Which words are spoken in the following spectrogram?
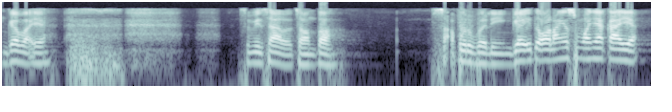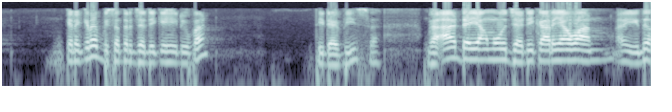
Enggak pak ya. Semisal contoh, Sak Purbalingga itu orangnya semuanya kaya. Kira-kira bisa terjadi kehidupan? Tidak bisa. Nggak ada yang mau jadi karyawan kayak gitu.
